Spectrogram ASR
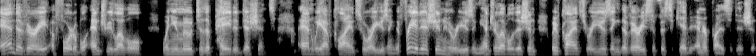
and a very affordable entry level when you move to the paid editions. And we have clients who are using the free edition, who are using the entry level edition. We have clients who are using the very sophisticated enterprise edition.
